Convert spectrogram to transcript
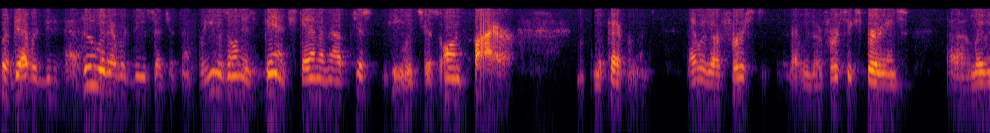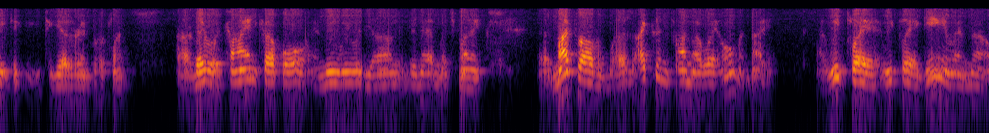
Would ever do that? Who would ever do such a thing? Well, he was on his bench, standing up. Just he was just on fire. The Peppermints. That was our first. That was our first experience uh, living to, together in Brooklyn. Uh, they were a kind couple and knew we were young and didn't have much money. Uh, my problem was I couldn't find my way home at night. Uh, we'd play we'd play a game and uh,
